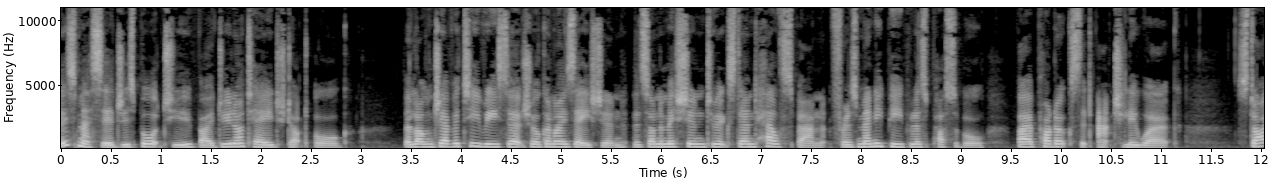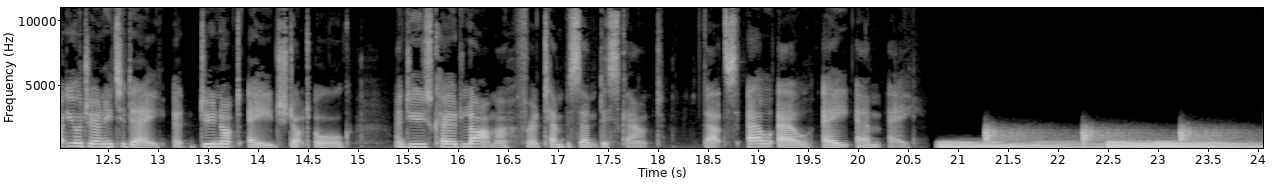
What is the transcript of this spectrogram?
This message is brought to you by DoNotAge.org, the longevity research organisation that's on a mission to extend health span for as many people as possible via products that actually work. Start your journey today at DoNotAge.org and use code LLAMA for a 10% discount. That's L L A M A.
